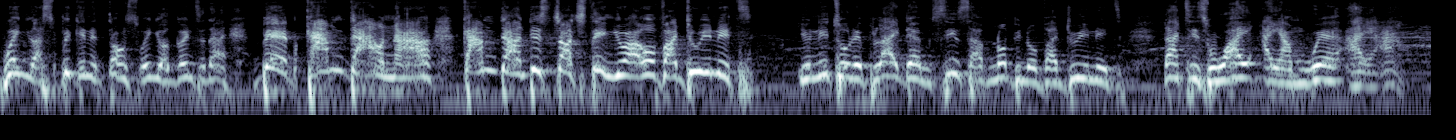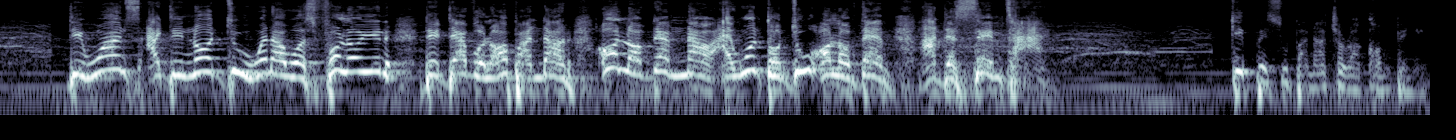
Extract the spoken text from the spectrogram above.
when you are speaking in tongues, when you're going to die, babe, calm down now, calm down. This church thing, you are overdoing it. You need to reply them since I've not been overdoing it. That is why I am where I am the ones I did not do when I was following the devil up and down, all of them now, I want to do all of them at the same time. Keep a supernatural company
